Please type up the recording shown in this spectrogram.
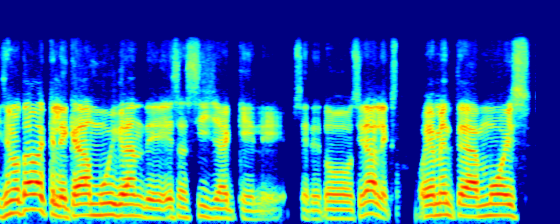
Y se notaba que le quedaba muy grande esa silla que le heredó Sir Alex. Obviamente a Moyes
